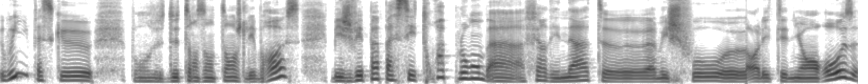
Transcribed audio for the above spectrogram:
oui, parce que bon, de temps en temps, je les brosse, mais je vais pas passer trois plombes à, faire des nattes euh, à mes chevaux euh, en les teignant en rose,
